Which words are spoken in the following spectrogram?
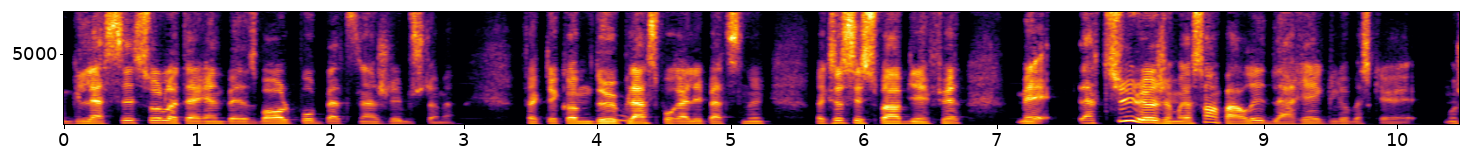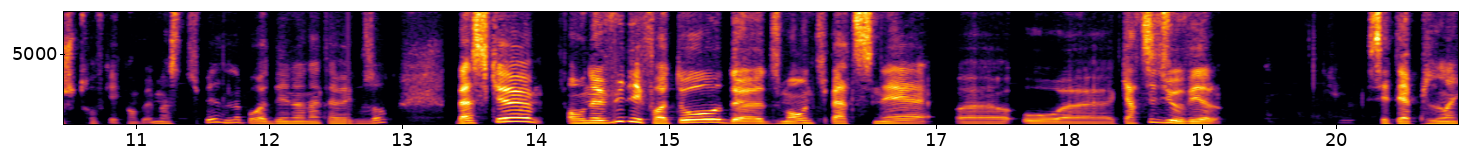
glacés sur le terrain de baseball pour le patinage libre, justement. Fait que tu as comme deux places pour aller patiner. Fait que ça, c'est super bien fait. Mais là-dessus, là, j'aimerais ça en parler de la règle, là, parce que moi, je trouve qu'elle est complètement stupide, là, pour être bien honnête avec vous autres. Parce que on a vu des photos de- du monde qui patinait euh, au euh, quartier Diouville. C'était plein.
